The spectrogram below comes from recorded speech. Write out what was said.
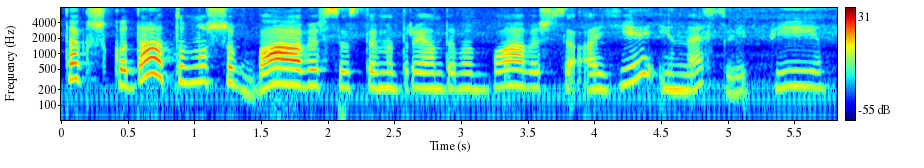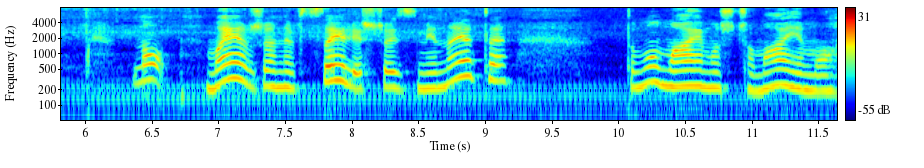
Так шкода, тому що бавишся з тими трояндами, бавишся, а є і не сліпі. Ну, ми вже не в силі щось змінити, тому маємо, що маємо.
